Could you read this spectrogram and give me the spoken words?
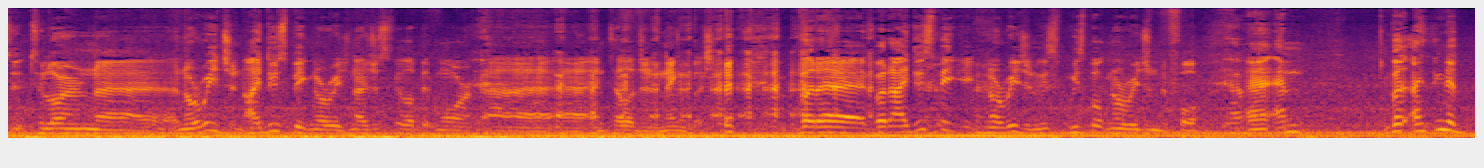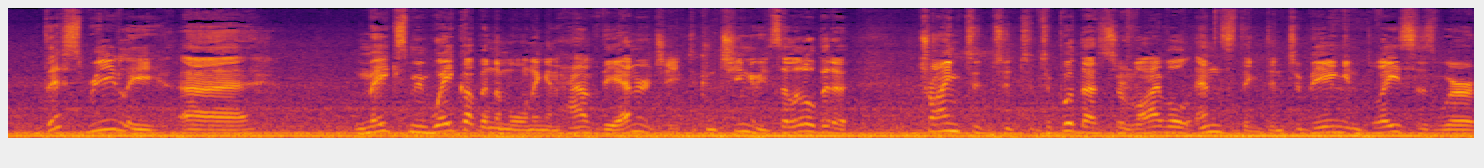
to, to learn uh, Norwegian. I do speak Norwegian. I just feel a bit more uh, uh, intelligent in English, but uh, but I do speak Norwegian. We, we spoke Norwegian before, Yeah. uh, and but I think that this really uh, makes me wake up in the morning and have the energy to continue. It's a little bit of trying to, to, to, put that survival instinct into being in places where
